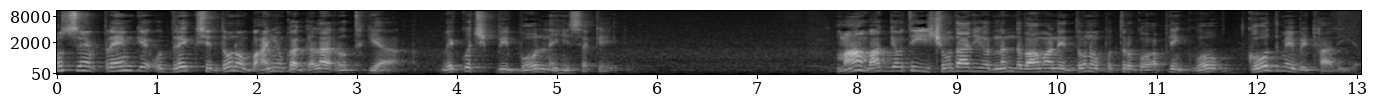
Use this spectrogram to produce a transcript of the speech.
उससे प्रेम के उद्रेक से दोनों भाइयों का गला रुथ गया। वे कुछ भी बोल नहीं सके। माँ भाग्यवती यशोदा जी और नंद बाबा ने दोनों पुत्रों को अपनी गोद में बिठा लिया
